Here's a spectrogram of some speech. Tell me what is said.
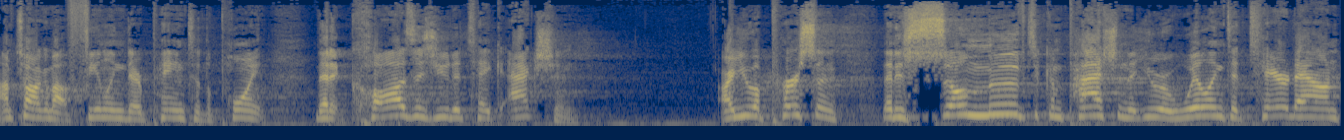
I'm talking about feeling their pain to the point that it causes you to take action. Are you a person that is so moved to compassion that you are willing to tear down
